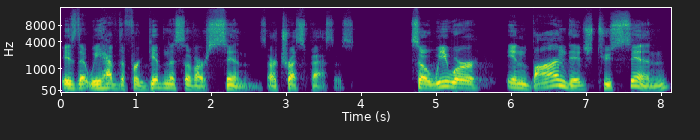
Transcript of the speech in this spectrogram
is that we have the forgiveness of our sins, our trespasses. So we were in bondage to sin,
